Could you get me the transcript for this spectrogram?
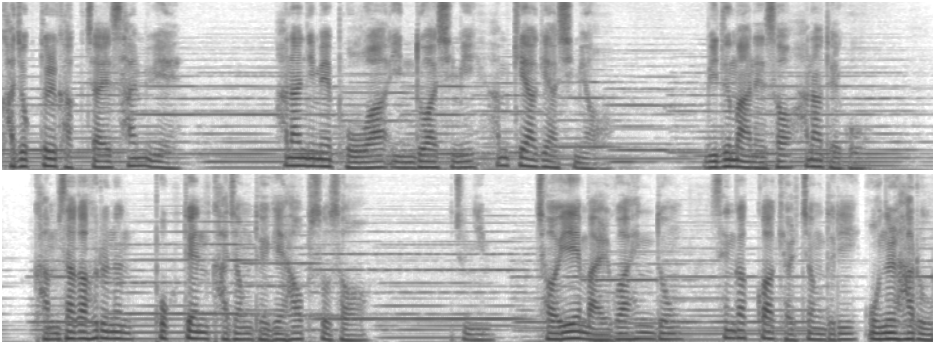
가족들 각자의 삶 위에 하나님의 보호와 인도하심이 함께하게 하시며 믿음 안에서 하나 되고 감사가 흐르는 복된 가정 되게 하옵소서 주님 저희의 말과 행동, 생각과 결정들이 오늘 하루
